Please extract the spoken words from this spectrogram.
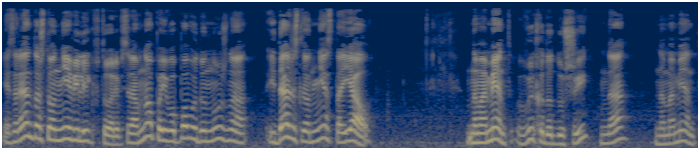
Несмотря на то, что он не велик в Торе, все равно по его поводу нужно, и даже если он не стоял на момент выхода души, да, на момент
